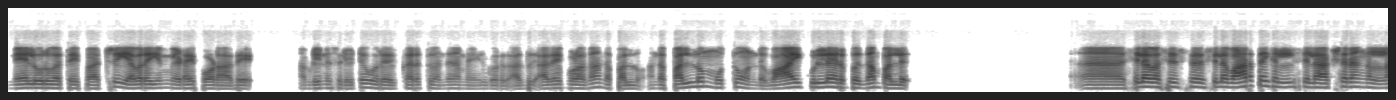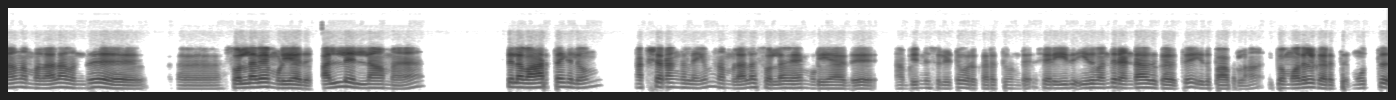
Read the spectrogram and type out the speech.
மேல் உருவத்தை பார்த்து எவரையும் எடை போடாதே. அப்படின்னு சொல்லிட்டு ஒரு கருத்து வந்து நம்ம எங்களுக்கு அது அதே போலதான் அந்த பல்லும் அந்த பல்லும் முத்தும் உண்டு. வாய்க்குள்ள இருப்பது தான் பல்லு சில சில வார்த்தைகள் சில அக்ஷரங்கள்லாம் நம்மளால வந்து சொல்லவே முடியாது. பல்லு இல்லாம சில வார்த்தைகளும் அக்ஷரங்களையும் நம்மளால சொல்லவே முடியாது அப்படின்னு சொல்லிட்டு ஒரு கருத்து உண்டு. சரி இது இது வந்து ரெண்டாவது கருத்து. இது பார்க்கலாம் இப்ப முதல் கருத்து. முத்து.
